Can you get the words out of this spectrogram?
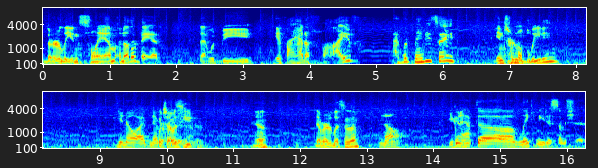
they're early in slam. Another band that would be if I had a five, I would maybe say Internal Bleeding. You know, I've never. Which I was he-. Yeah. Never listened to them? No. You're gonna have to uh, link me to some shit.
